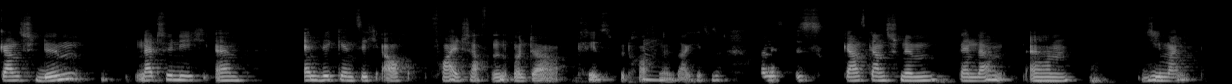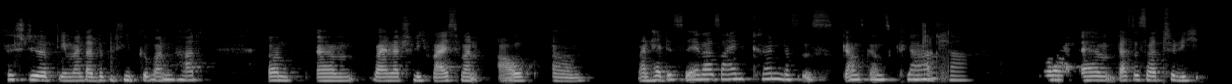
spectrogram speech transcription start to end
ganz schlimm. Natürlich, ähm, entwickeln sich auch Freundschaften unter Krebsbetroffenen, Mhm. sage ich jetzt mal. Und es ist ganz, ganz schlimm, wenn dann, ähm, jemand verstirbt, den man da wirklich lieb gewonnen hat. Und ähm, weil natürlich weiß man auch, ähm, man hätte es selber sein können, das ist ganz, ganz klar. Na klar. Aber ähm, das ist natürlich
